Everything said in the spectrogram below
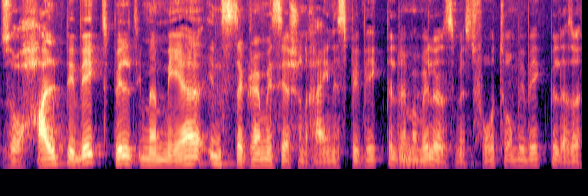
so halb bewegt Bild immer mehr. Instagram ist ja schon reines Bewegtbild, wenn man mhm. will, oder zumindest Foto und Bewegtbild. Also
